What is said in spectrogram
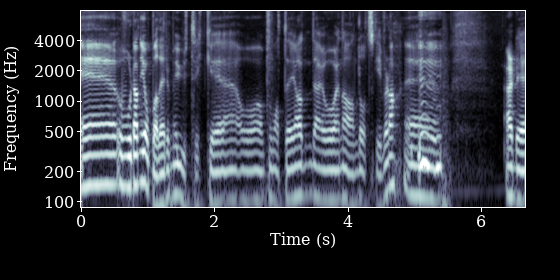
Eh, og hvordan jobba dere med uttrykket og på en måte Ja, det er jo en annen låtskriver, da. Eh, Mm. Er det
